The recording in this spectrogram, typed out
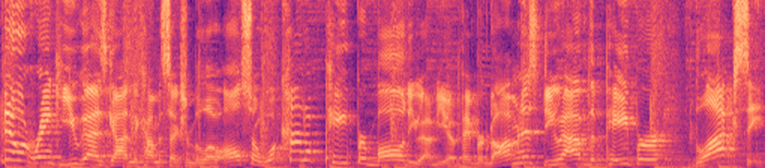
You know what rank you guys got in the comment section below. Also, what kind of paper ball do you have? You have paper dominus? Do you have the paper bloxy?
